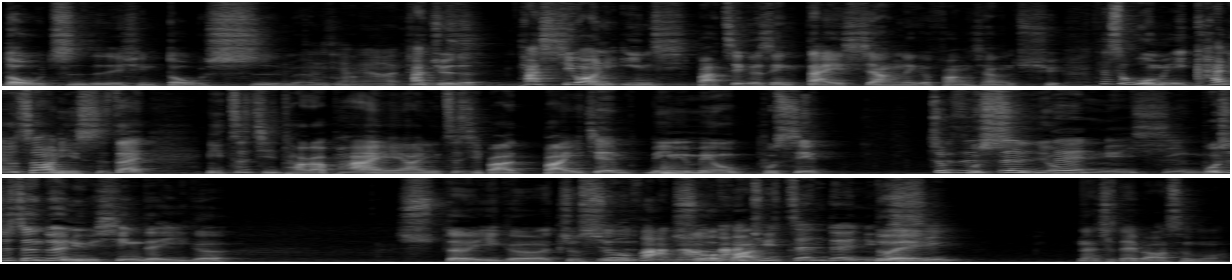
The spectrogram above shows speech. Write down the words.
斗志的这群斗士们，他想要他觉得他希望你引起把这个事情带向那个方向去，但是我们一看就知道你是在你自己讨个派呀、你自己把把一件明明没有不是这不不是针对女性不是针对女性的一个的一个就是说法，然后拿去针对女性。那就代表什么？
